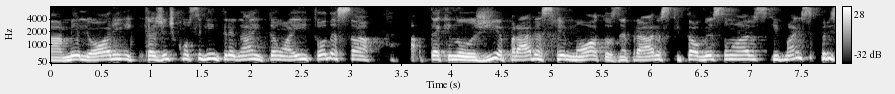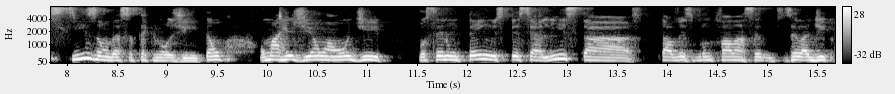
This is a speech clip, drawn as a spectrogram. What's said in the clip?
uh, melhore e que a gente consiga entregar, então, aí toda essa tecnologia para áreas remotas, né, para áreas que talvez são áreas que mais precisam dessa tecnologia. Então, uma região onde você não tem um especialista, talvez, vamos falar, sei lá, de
